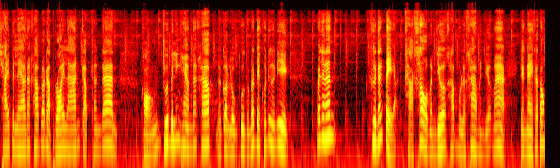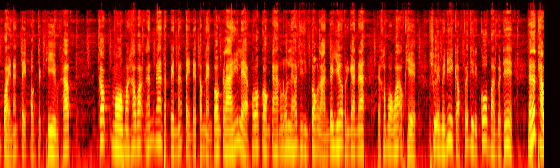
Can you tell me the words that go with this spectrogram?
ใช้ไปแล้วนะครับ ระดับร้อยล้านกับทางด้านของจูดเบลลิงแฮมนะครับ แล้วก็ลงทุนกับนักเตะคนอื่นอีก เพราะฉะนั้นคือนักเตะขาเข้ามันเยอะครับมูลค่ามันเยอะมาก ยังไงก็ต้องปล่อยนักเตะออกจากทีมครับ ก็มองมาครับว่างั้นน่าจะเป็นนักเตะในตำแหน่งกองกลางนี่แหละ เพราะว่ากองกลางล้นแล้วจริงๆกองหลังก็เยอะเหมือนกันนะ แต่เขามองว่าโอเคชูเอเมนี่กับเฟเดริโกบาบาเดแต่ถ้าถาม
